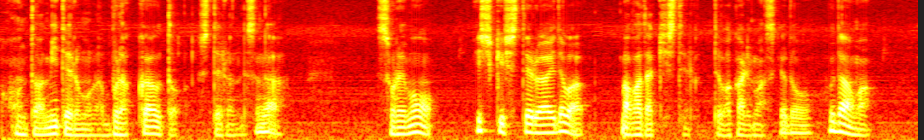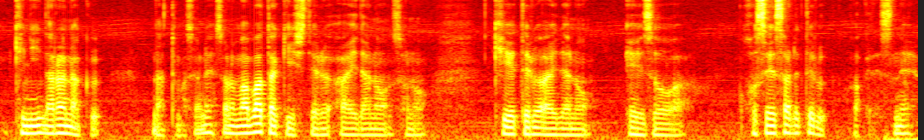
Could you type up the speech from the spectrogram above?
本当は見てるものはブラックアウトしてるんですがそれも意識してる間はまばたきしてるって分かりますけど普段は気にならなくなってますよねそのまばたきしてる間のその消えてる間の映像は補正されてるわけですね。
